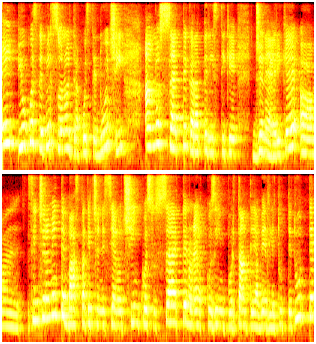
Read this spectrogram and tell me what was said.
E in più queste persone, oltre a queste due C, hanno sette caratteristiche generiche. Um, sinceramente basta che ce ne siano 5 su 7, non è così importante averle tutte tutte.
